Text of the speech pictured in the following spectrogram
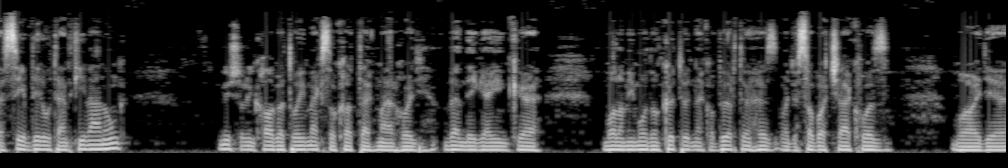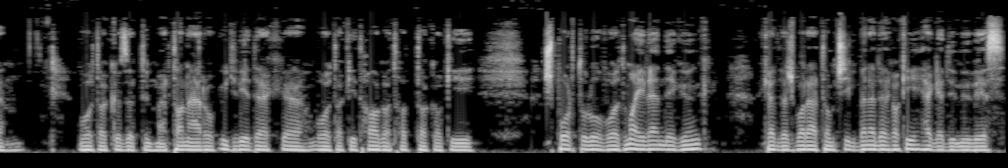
Szép délutánt kívánunk. Műsorunk hallgatói megszokhatták már, hogy vendégeink valami módon kötődnek a börtönhöz, vagy a szabadsághoz, vagy eh, voltak közöttünk már tanárok, ügyvédek, eh, voltak itt, hallgathattak, aki sportoló volt. Mai vendégünk, kedves barátom Csík Benedek, aki hegedűművész.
